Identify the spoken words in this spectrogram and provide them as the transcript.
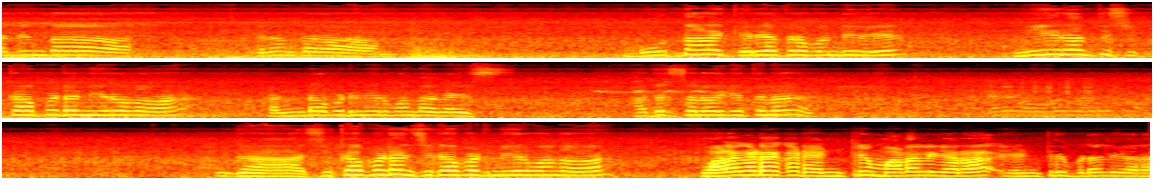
ಅಲ್ಲಿಂದ ಏನಂತಾರ? ಭೂತ್ನಾಳ ಕೆರೆ ಹತ್ರ ಬಂದೀವಿ. ನೀರಂತೂ ಸಿಕ್ಕಾಪಟ್ಟೆ ನೀರು ಅದಾವ ಕಂಡಪಟ್ಟೆ ನೀರು ಬಂದಾಗ ಗೈಸ್ ಅದ್ರ ಸಲುವಾಗಿ ಐತಲ್ಲ? ಈಗ ಸಿಕ್ಕಾಪಟ್ಟೆ ಸಿಕ್ಕಾಪಟ್ಟೆ ನೀರು ಬಂದವ. ಒಳಗಡೆ ಕಡೆ ಎಂಟ್ರಿ ಮಾಡಲ್ಗ್ಯಾರ ಎಂಟ್ರಿ ಬಿಡಲ್ಗ್ಯಾರ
